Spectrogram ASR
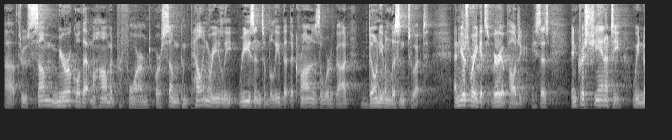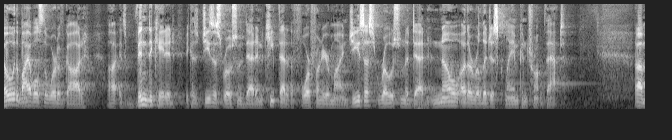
uh, through some miracle that Muhammad performed or some compelling re- reason to believe that the Quran is the Word of God, don't even listen to it. And here's where he gets very apologetic. He says, In Christianity, we know the Bible is the Word of God. Uh, it's vindicated because Jesus rose from the dead, and keep that at the forefront of your mind. Jesus rose from the dead. No other religious claim can trump that. Um,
